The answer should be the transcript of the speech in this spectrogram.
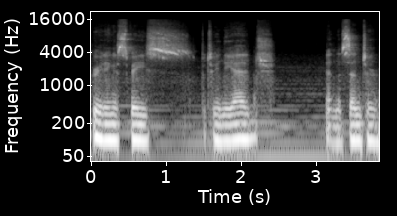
creating a space between the edge and the center.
